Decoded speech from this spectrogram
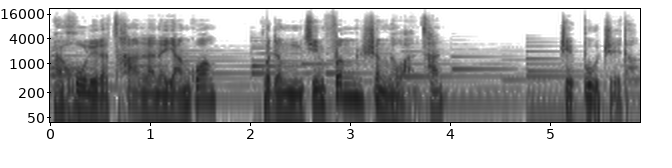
而忽略了灿烂的阳光，或者母亲丰盛的晚餐？这不值得，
